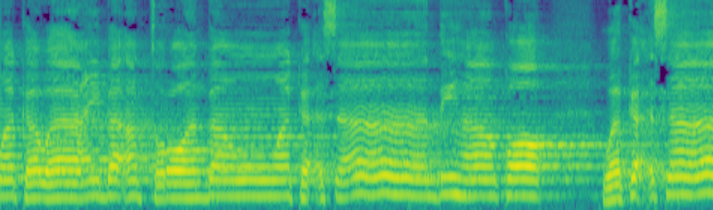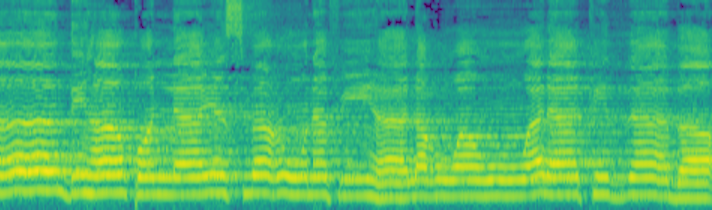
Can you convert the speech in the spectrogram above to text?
وكواعب أترابا وكأسا دهاقا وكأسا دهاقا لا يسمعون فيها لغوا ولا كذابا.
